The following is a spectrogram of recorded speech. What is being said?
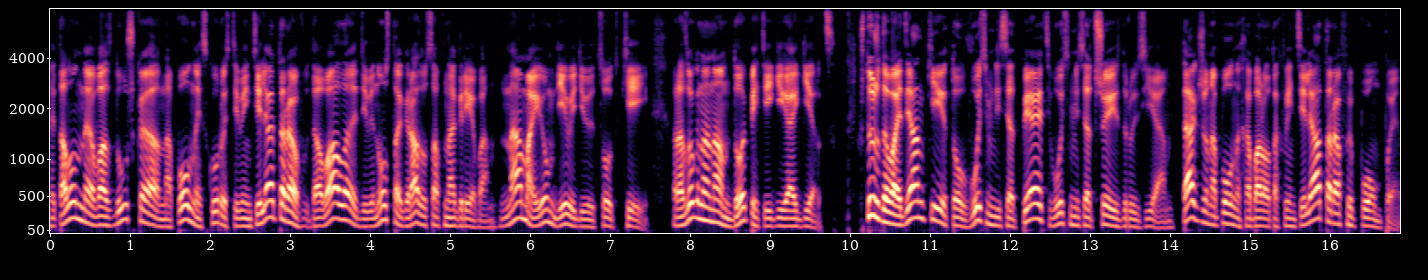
эталонная воздушка на полной скорости вентиляторов давала 90 градусов нагрева на моем 9900K, разогнанном до 5 ГГц. Что же до водянки, то 85-86, друзья. Также на полных оборотах вентиляторов и помпы.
